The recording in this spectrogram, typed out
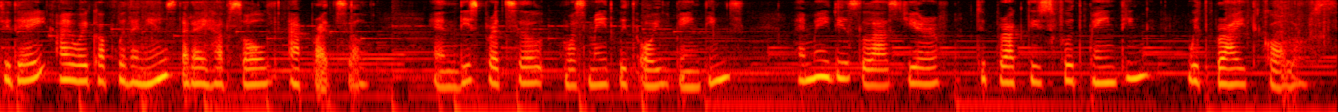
Today, I wake up with the news that I have sold a pretzel, and this pretzel was made with oil paintings I made this last year to practice food painting with bright colors.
